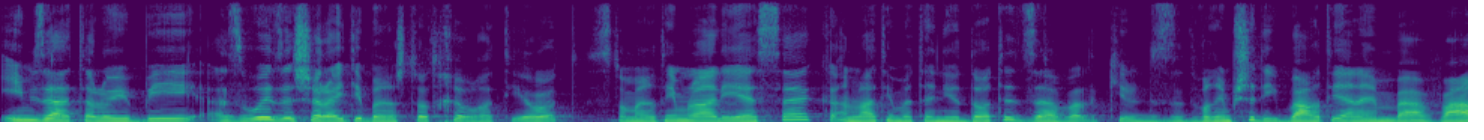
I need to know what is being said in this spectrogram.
אם זה היה תלוי בי, עזבו את זה שלא הייתי ברשתות חברתיות, זאת אומרת, אם לא היה לי עסק, אני לא יודעת אם אתן יודעות את זה, אבל כאילו זה דברים שדיברתי עליהם בעבר,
